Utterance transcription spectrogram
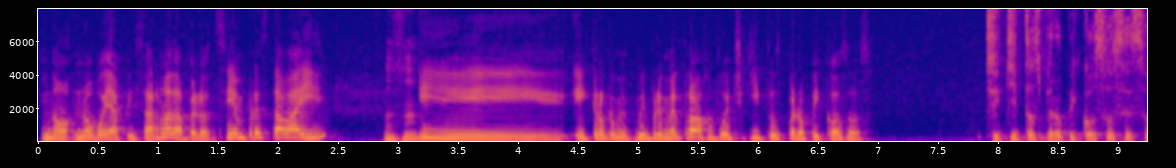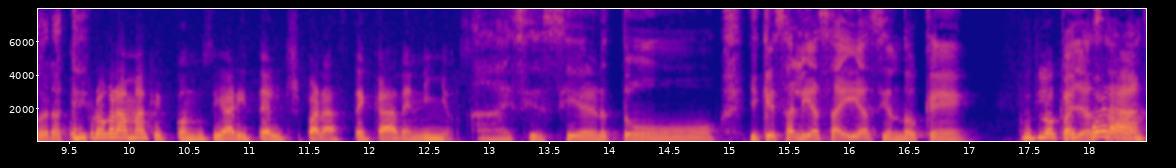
no, no voy a pisar nada, pero siempre estaba ahí, y, y, creo que mi, mi primer trabajo fue chiquitos pero picosos. Chiquitos pero picosos, ¿eso era? Un programa que conducía Ari Telch para Azteca de niños. Ay, sí es cierto. ¿Y qué salías ahí haciendo qué? Pues lo que fuera.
